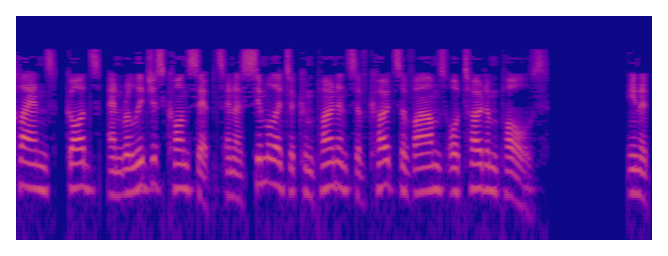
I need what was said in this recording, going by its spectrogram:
clans, gods, and religious concepts and are similar to components of coats of arms or totem poles. In a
